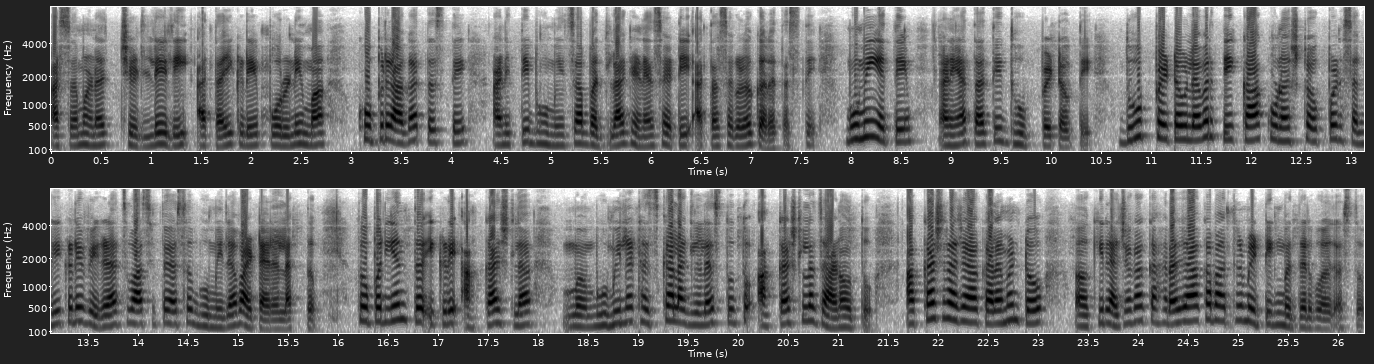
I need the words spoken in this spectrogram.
असं म्हणत चिडलेली आता इकडे पौर्णिमा खूप रागात असते आणि ती भूमीचा बदला घेण्यासाठी आता सगळं करत असते. भूमी येते आणि आता ती धूप पेटवते. धूप पेटवल्यावरती का कुणास ठाऊक पण सगळीकडे वेगळाच वास येतोय असं भूमीला वाटायला लागतं. तोपर्यंत इकडे आकाशला भूमीला ठसका लागलेला असतो तो आकाशला जाणवतो. आकाश राजा काकाला म्हणतो की राजा काका राजा काका मात्र मीटिंगबद्दल बोलत असतो.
